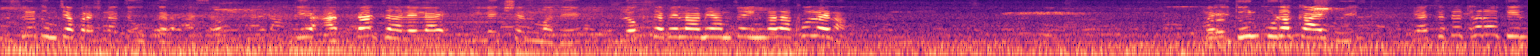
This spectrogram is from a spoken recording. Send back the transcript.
दुसरं तुमच्या प्रश्नाचं उत्तर असं की आत्ताच झालेल्या इलेक्शनमध्ये लोकसभेला आम्ही आमचा इंग दाखवलाय ना. मग इथून पुढं काय होईल? याचं ते ठरवतील.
